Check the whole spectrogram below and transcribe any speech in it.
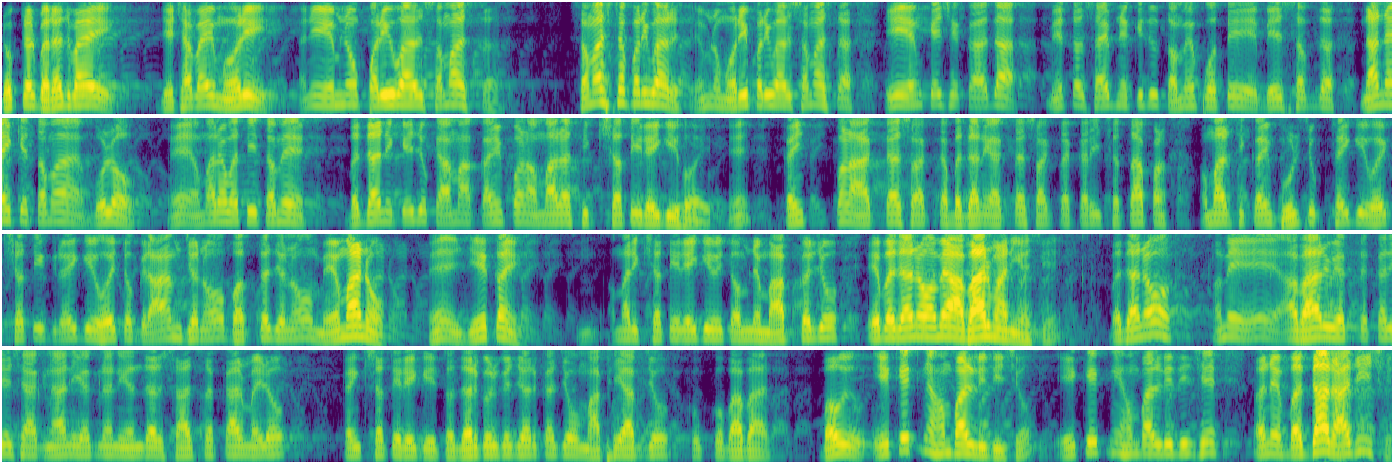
ડૉક્ટર ભરતભાઈ, જેઠાભાઈ મોરી અને એમનો પરિવાર સમસ્ત. સમસ્ત પરિવાર, એમનો મોરી પરિવાર સમસ્ત. એ એમ કહે છે કે અદા મેં તો સાહેબને કીધું, તમે પોતે બે શબ્દ ના ના કે તમે બોલો. હે અમારા વતી તમે બધાને કહેજો કે આમાં કંઈ પણ અમારાથી ક્ષતિ રહી ગઈ હોય. હે, કંઈ પણ આગતા સ્વાગતા, બધાને આગતા સ્વાગતા કરી, છતાં પણ અમારાથી કંઈ ભૂલચૂક થઈ ગઈ હોય, ક્ષતિ રહી ગઈ હોય તો ગ્રામજનો, ભક્તજનો, મહેમાનો હે, જે કંઈ. અમારી ક્ષતિ રહી ગઈ હોય તો અમને માફ કરજો. એ બધાનો અમે આભાર માનીએ છીએ. બધાનો અમે આભાર વ્યક્ત કરીએ છીએ. આ જ્ઞાન યજ્ઞની અંદર સાથ સહકાર મળ્યો. કંઈક ક્ષતિ રહી ગઈ તો દરગુર ગુજર કરજો, માફી આપજો. ખૂબ ખૂબ આભાર. બહુ એક એકને સંભાળ લીધી છે એક એકની સંભાળ લીધી છે અને બધા રાજી છે.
